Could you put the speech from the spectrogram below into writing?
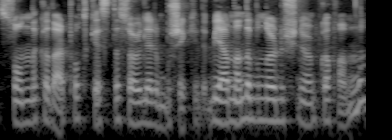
Sonuna kadar podcast'te söylerim bu şekilde. Bir yandan da bunları düşünüyorum kafamda.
